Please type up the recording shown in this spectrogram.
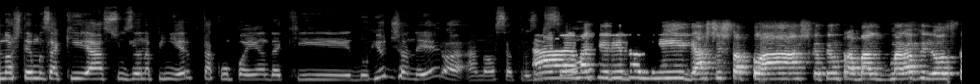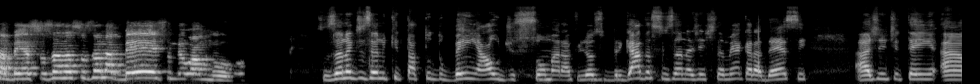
nós temos aqui a Suzana Pinheiro, que está acompanhando aqui no Rio de Janeiro a, a, nossa transmissão. Ah, é uma querida amiga, artista plástica, tem um trabalho maravilhoso também. A Suzana, Suzana, beijo, meu amor. Suzana dizendo que está tudo bem, áudio, som maravilhoso. Obrigada, Suzana, a gente também agradece. A gente tem. A...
